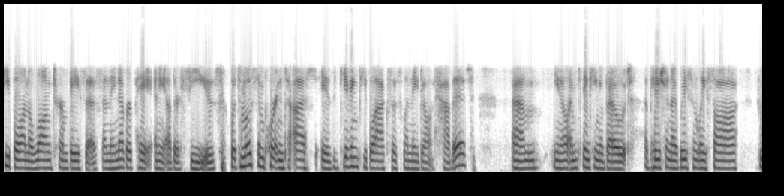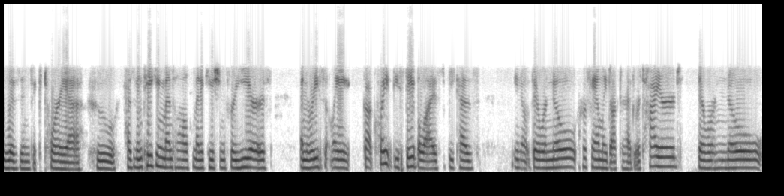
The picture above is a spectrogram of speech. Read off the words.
people on a long term basis and they never pay any other fees. What's most important to us is giving people access when they don't have it. Um, you know, I'm thinking about a patient I recently saw who lives in Victoria who has been taking mental health medication for years and recently got quite destabilized because, you know, there were no, her family doctor had retired there were no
